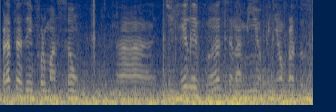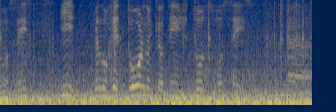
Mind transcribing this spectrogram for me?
para trazer informação ah, de relevância, na minha opinião, para todos vocês e pelo retorno que eu tenho de todos vocês, ah,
